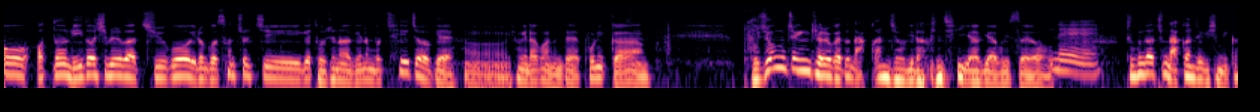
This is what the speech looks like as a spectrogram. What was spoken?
뭐 어떤 리더십을 갖추고 이런 거 선출직에 도전하기에는 뭐 최적의 어, 형이라고 하는데 보니까 부정적인 결과도 낙관적이라고 이제 이야기하고 있어요. 네. 두 분 다 좀 낙관적이십니까?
